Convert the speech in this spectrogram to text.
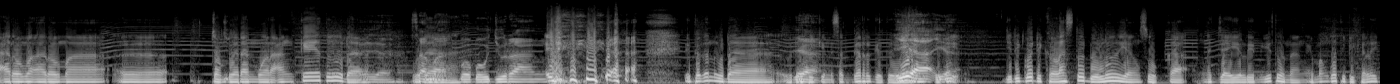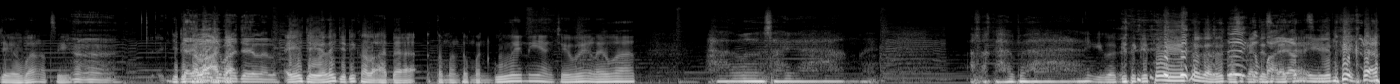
aroma aroma eh, comberan muara angke tuh udah Iya, udah- sama bau-bau jurang. itu kan udah udah Iya. bikin seger gitu Iya, ya. Jadi iya. jadi gue di kelas tuh dulu yang suka ngejailin gitu nang. Emang gue tipikalnya jail banget sih. Heeh. Jadi kalau ada jailnya eh jailnya jadi kalau ada teman-teman gue nih yang cewek lewat, halo sayang, apa kabar? Gitu gitu gitu itu kalau udah sengaja sengajain kan.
